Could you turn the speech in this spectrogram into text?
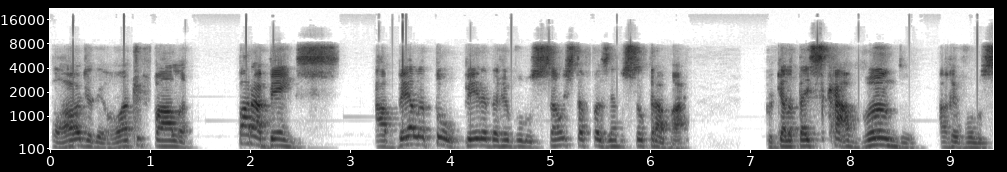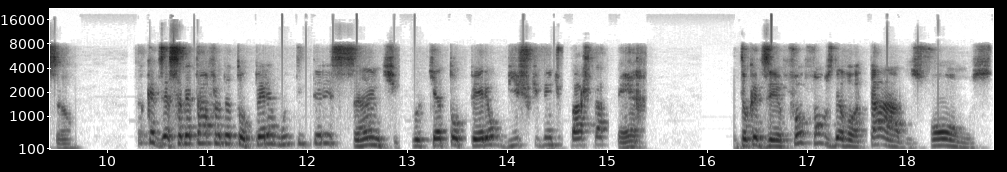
aplaude a derrota e fala: parabéns, a bela toupeira da revolução está fazendo o seu trabalho porque ela está escavando a revolução. Então, quer dizer, essa metáfora da topeira é muito interessante, porque a topeira é um bicho que vem debaixo da terra. Então, quer dizer, fomos derrotados? Fomos.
